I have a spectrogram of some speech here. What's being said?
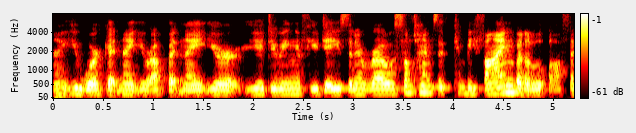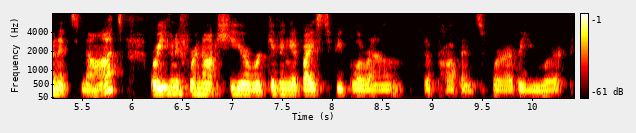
You work at night, you're up at night, you're you're doing a few days in a row. Sometimes it can be fine, but often it's not. Or even if we're not here, we're giving advice to people around the province, wherever you work.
